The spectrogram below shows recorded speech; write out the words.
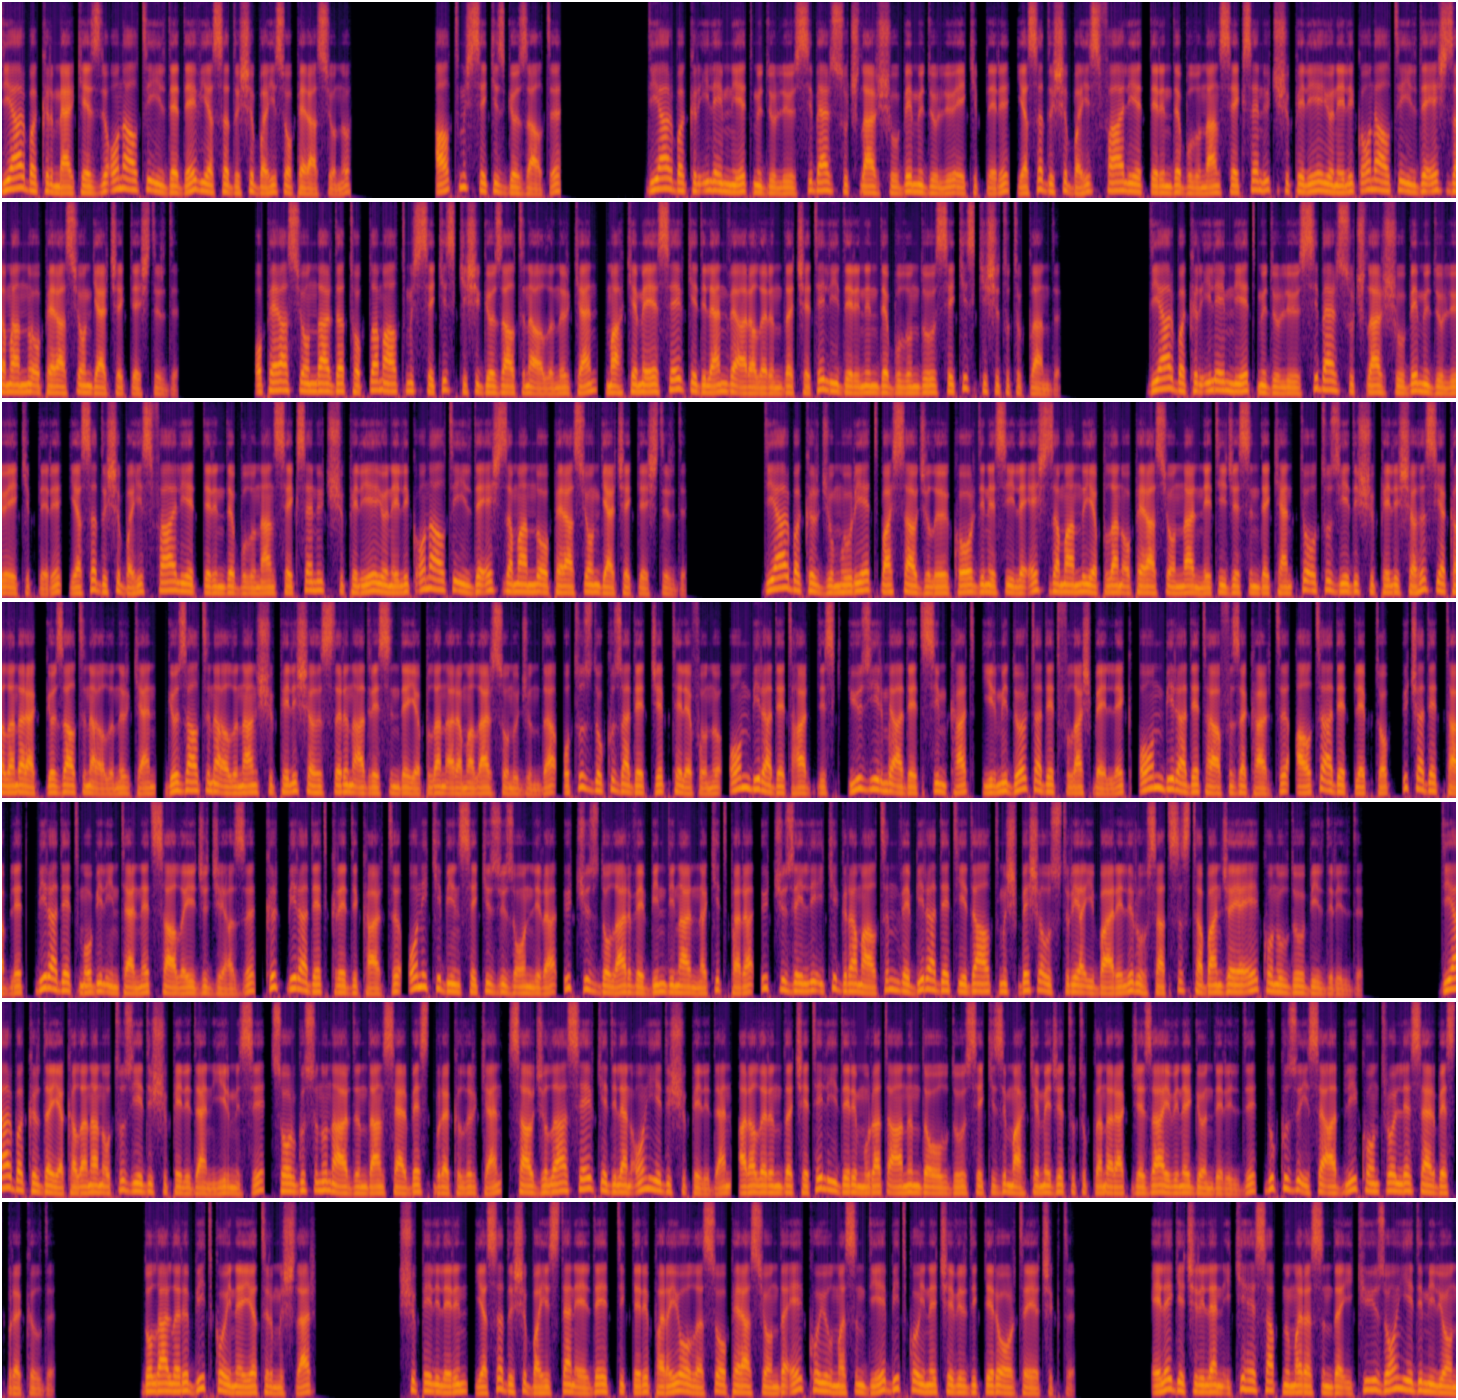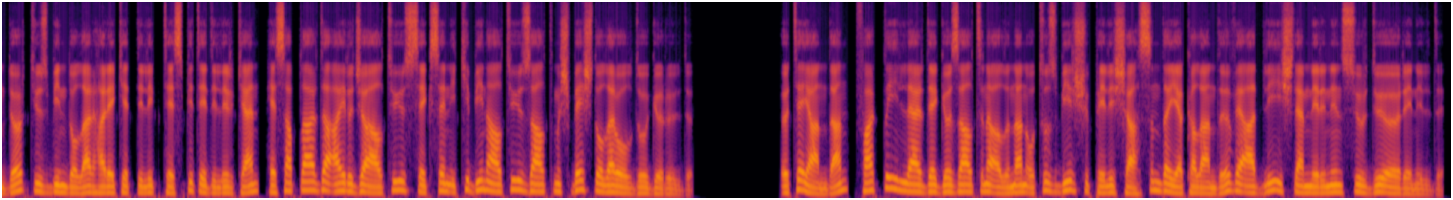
Diyarbakır merkezli 16 ilde dev yasa dışı bahis operasyonu, 68 gözaltı, Diyarbakır İl Emniyet Müdürlüğü Siber Suçlar Şube Müdürlüğü ekipleri, yasa dışı bahis faaliyetlerinde bulunan 83 şüpheliye yönelik 16 ilde eş zamanlı operasyon gerçekleştirdi. Operasyonlarda toplam 68 kişi gözaltına alınırken, mahkemeye sevk edilen ve aralarında çete liderinin de bulunduğu 8 kişi tutuklandı. Diyarbakır İl Emniyet Müdürlüğü Siber Suçlar Şube Müdürlüğü ekipleri, yasa dışı bahis faaliyetlerinde bulunan 83 şüpheliye yönelik 16 ilde eş zamanlı operasyon gerçekleştirdi. Diyarbakır Cumhuriyet Başsavcılığı koordinesiyle eş zamanlı yapılan operasyonlar neticesinde kentte 37 şüpheli şahıs yakalanarak gözaltına alınırken, gözaltına alınan şüpheli şahısların adresinde yapılan aramalar sonucunda, 39 adet cep telefonu, 11 adet hard disk, 120 adet sim kart, 24 adet flash bellek, 11 adet hafıza kartı, 6 adet laptop, 3 adet tablet, 1 adet mobil internet sağlayıcı cihazı, 41 adet kredi kartı, 12.810 lira, 300 dolar ve 1000 dinar nakit para, 352 gram altın ve 1 adet 7.65 Avusturya ibareli ruhsatsız tabancaya el konulduğu bildirildi. Diyarbakır'da yakalanan 37 şüpheliden 20'si, sorgusunun ardından serbest bırakılırken, savcılığa sevk edilen 17 şüpheliden, aralarında çete lideri Murat Ağa'nın da olduğu 8'i mahkemece tutuklanarak cezaevine gönderildi, 9'u ise adli kontrolle serbest bırakıldı. Dolarları Bitcoin'e yatırmışlar, Şüphelilerin, yasa dışı bahisten elde ettikleri parayı olası operasyonda el koyulmasın diye Bitcoin'e çevirdikleri ortaya çıktı. Ele geçirilen iki hesap numarasında 217 milyon 400 bin dolar hareketlilik tespit edilirken, hesaplarda ayrıca 682 bin 665 dolar olduğu görüldü. Öte yandan, farklı illerde gözaltına alınan 31 şüpheli şahsın da yakalandığı ve adli işlemlerinin sürdüğü öğrenildi.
